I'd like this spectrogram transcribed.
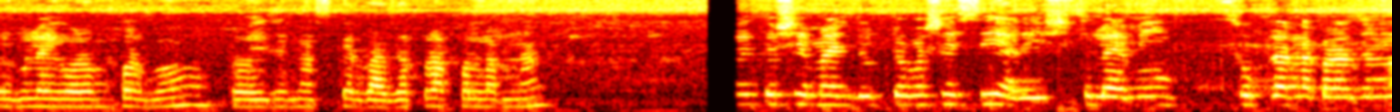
ওইগুলাই গরম করব। তো এই জন্য আজকে আর বাজা পোড়া করলাম না। তো সেমাইয়ের দুধটা বসাইছি আর এই চুলায় আমি স্যুপ রান্না করার জন্য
